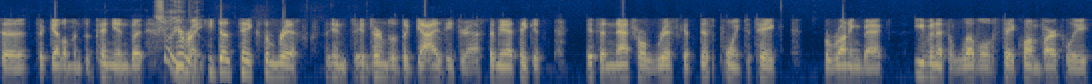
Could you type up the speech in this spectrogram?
to, to Gettleman's opinion, but Sure you're you right. do. He does take some risks in in terms of the guys he drafts. I mean, I think it's it's a natural risk at this point to take a running back, even at the level of Saquon Barkley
